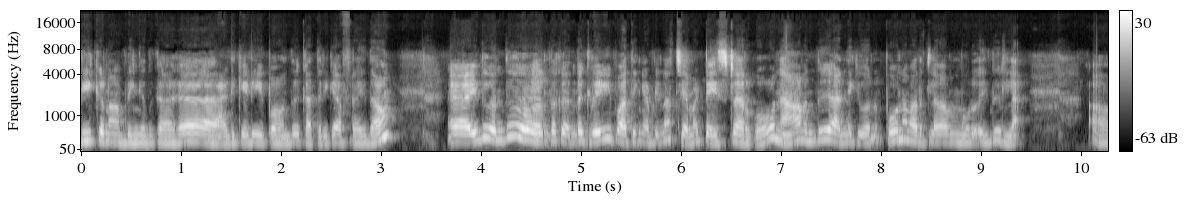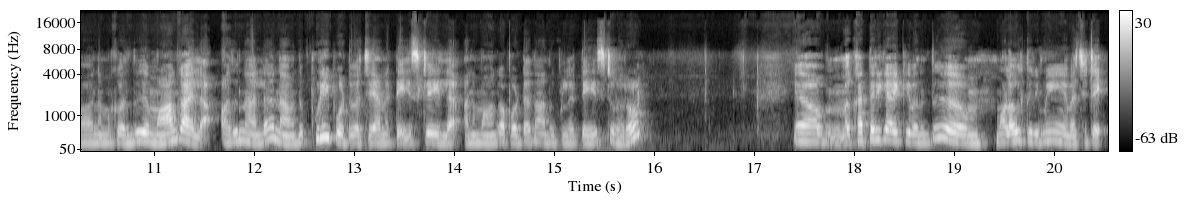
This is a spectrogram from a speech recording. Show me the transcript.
தீக்கணும் அப்படிங்கிறதுக்காக அடிக்கடி இப்போ வந்து கத்திரிக்காய் ஃப்ரை தான். இது வந்து இந்த இந்த கிரேவி பார்த்தீங்க அப்படின்னா செம டேஸ்ட்டாக இருக்கும். நான் வந்து அன்னைக்கு ஒரு போன வாரத்தில் முரு இது இல்லை. நமக்கு வந்து மாங்காய் இல்லை. அதனால நான் வந்து புளி போட்டு வச்சேன். ஆனால் டேஸ்ட்டே இல்லை. அந்த மாங்காய் போட்டால் தான் அதுக்குள்ளே டேஸ்ட் வரும். கத்திரிக்காய்க்கு வந்து மிளகு திரும்பி வச்சுட்டேன்.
